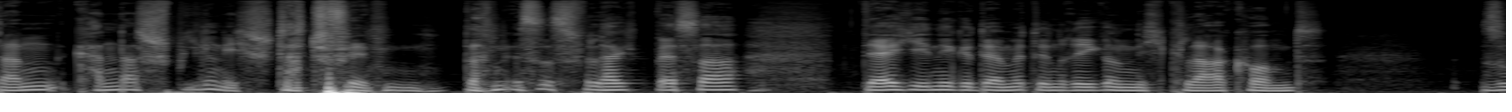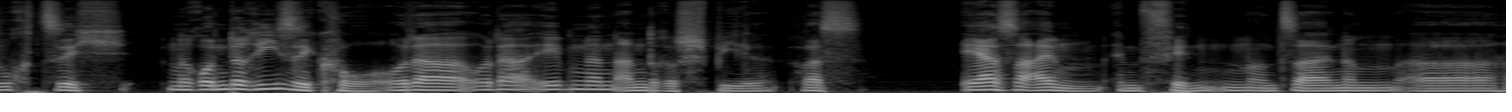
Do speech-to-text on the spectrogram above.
dann kann das Spiel nicht stattfinden. Dann ist es vielleicht besser, derjenige, der mit den Regeln nicht klarkommt, sucht sich eine Runde Risiko oder, oder eben ein anderes Spiel, was eher seinem Empfinden und seinem, äh,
